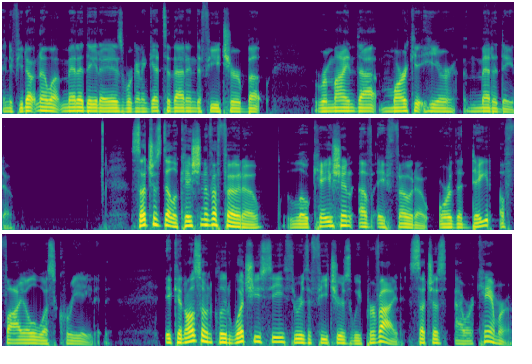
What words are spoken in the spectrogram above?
And if you don't know what metadata is, we're going to get to that in the future, but remind that market here metadata. such as the location of a photo, location of a photo, or the date a file was created. It can also include what you see through the features we provide, such as our camera.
